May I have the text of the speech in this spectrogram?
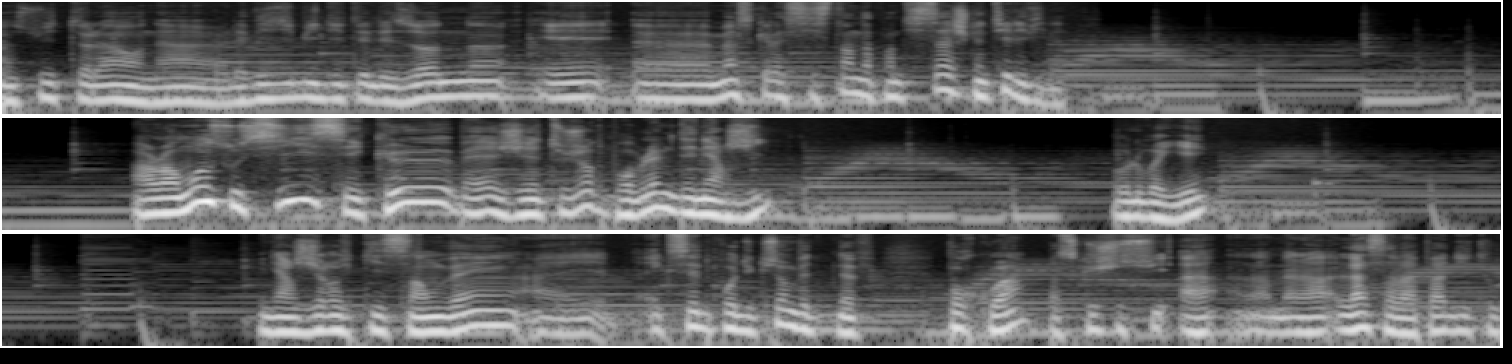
Ensuite, là, on a euh, la visibilité des zones et euh, masque l'assistant d'apprentissage quand il est vide. Alors, mon souci, c'est que ben, j'ai toujours des problèmes d'énergie. Vous le voyez. Énergie requise 120, excès de production 29. Pourquoi? Parce que je suis à... Là, là, ça va pas du tout.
